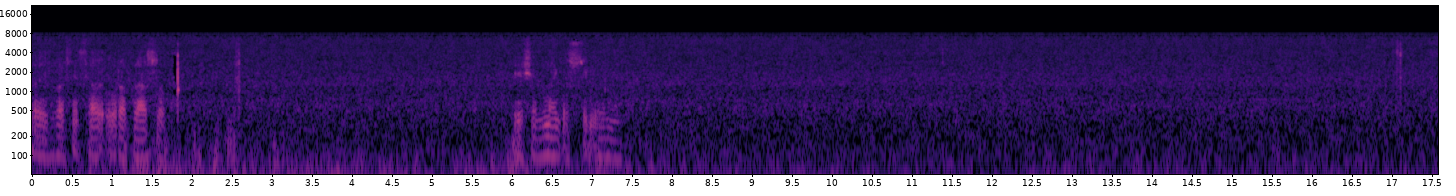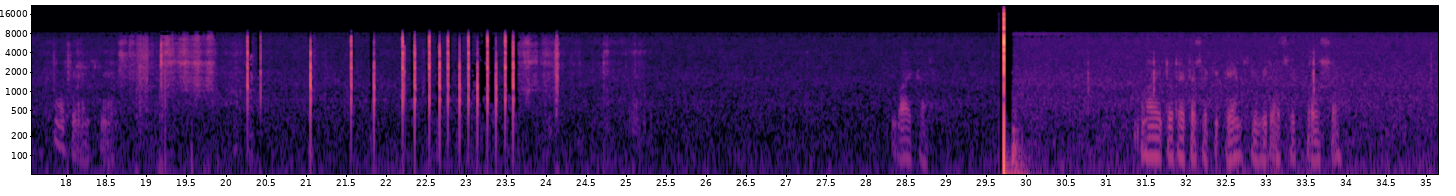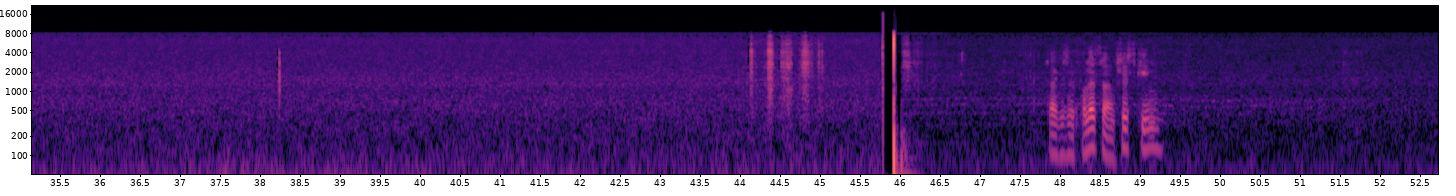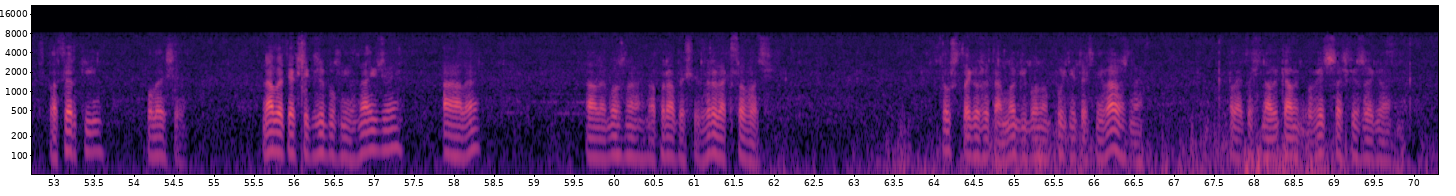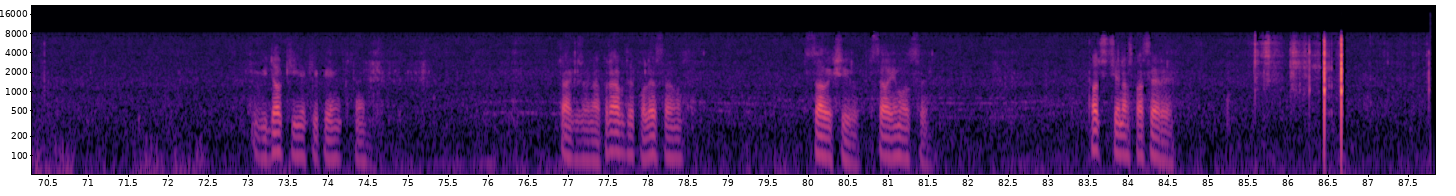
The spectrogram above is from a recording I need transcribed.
to jest właśnie cały urok lasu jesiennego szczególnie. No pięknie. Bajka. No i tutaj też taki piękny widoczek, proszę. Także polecam wszystkim spacerki po lesie. Nawet jak się grzybów nie znajdzie, ale ale można naprawdę się zrelaksować. Cóż z tego, że tam nogi bolą później, to jest nieważne, ale to się nawykamy powietrza świeżego. Widoki jakie piękne. Także naprawdę polecam z całych sił, z całej mocy. Chodźcie na spacery.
